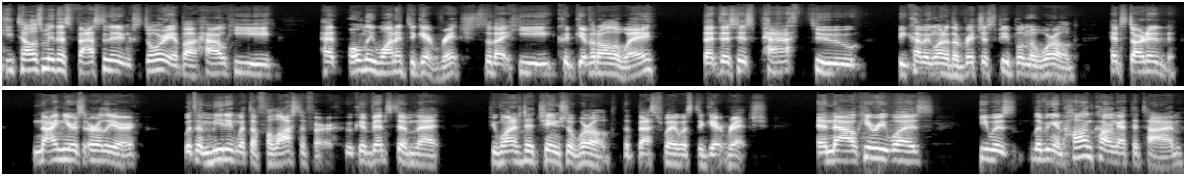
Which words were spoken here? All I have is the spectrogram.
he tells me this fascinating story about how he had only wanted to get rich so that he could give it all away. That this his path to becoming one of the richest people in the world had started nine years earlier with a meeting with a philosopher who convinced him that if he wanted to change the world, the best way was to get rich. And now here he was, he was living in Hong Kong at the time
